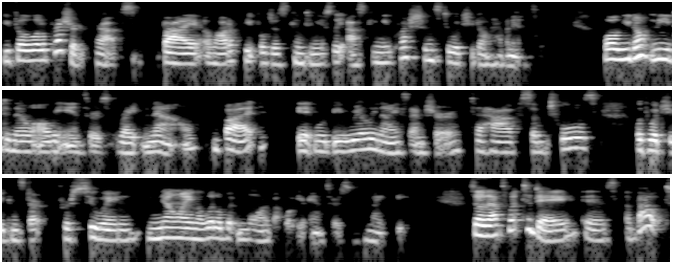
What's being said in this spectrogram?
you feel a little pressured, perhaps, by a lot of people just continuously asking you questions to which you don't have an answer. Well, you don't need to know all the answers right now, but it would be really nice, I'm sure, to have some tools with which you can start pursuing knowing a little bit more about what your answers might be. So that's what today is about.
